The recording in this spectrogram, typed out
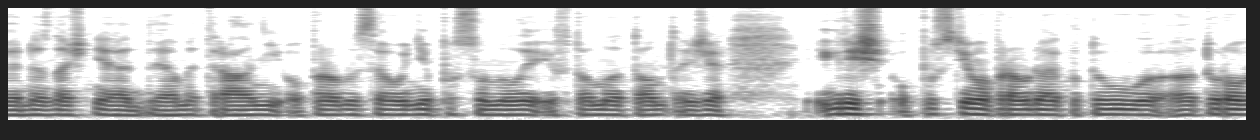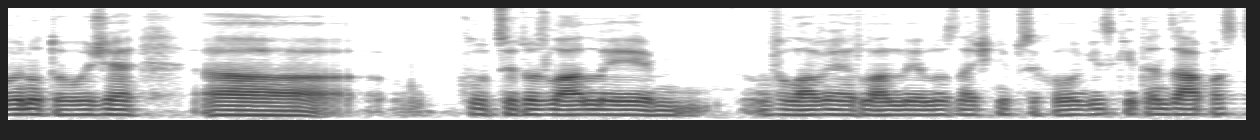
jednoznačně diametrální, opravdu se hodně posunuli i v tomhle tom, takže i když opustím opravdu jako tu, tu rovinu toho, že kluci to zvládli v hlavě, zvládli jednoznačně psychologicky ten zápas,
